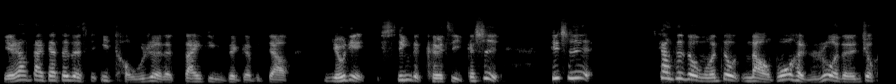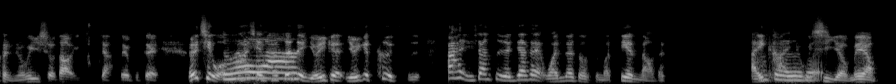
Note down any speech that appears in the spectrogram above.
也让大家真的是一头热的栽进这个比较有点新的科技。可是，其实像这种我们这种脑波很弱的人，就很容易受到影响，对不对？而且我发现他真的有一个有一个特质，他很像是人家在玩那种什么电脑的牌卡游戏，有没有？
